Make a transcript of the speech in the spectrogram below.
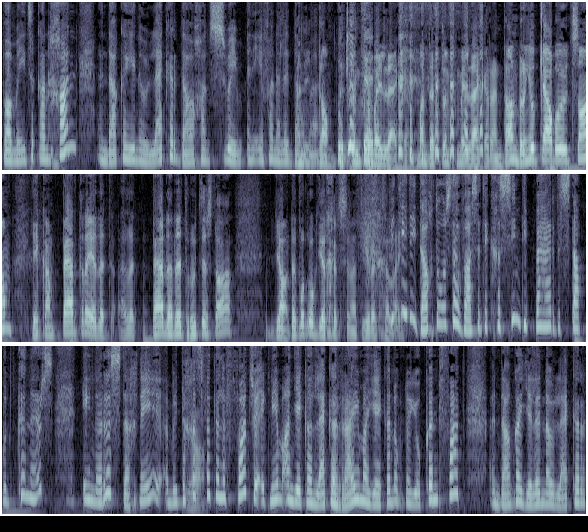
waar mense kan gaan en dan kan jy nou lekker daar gaan swem in een van hulle in damme. die dam. Dit klink vir my lekker. Man, dit klink vir my lekker. En dan bring jou cowboy hoed saam. Jy jy kan perdry, dit hulle perderit roetes daar. Ja, dit word ook deur gidse natuurlik gelei. Weet jy die dag toe ons daar was, het ek gesien die perde stap met kinders en rustig, nê, nee, met 'n gids Ja. wat hulle vat. So ek neem aan jy kan lekker ry, maar jy kan ook nou jou kind vat en dan kan julle nou lekker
